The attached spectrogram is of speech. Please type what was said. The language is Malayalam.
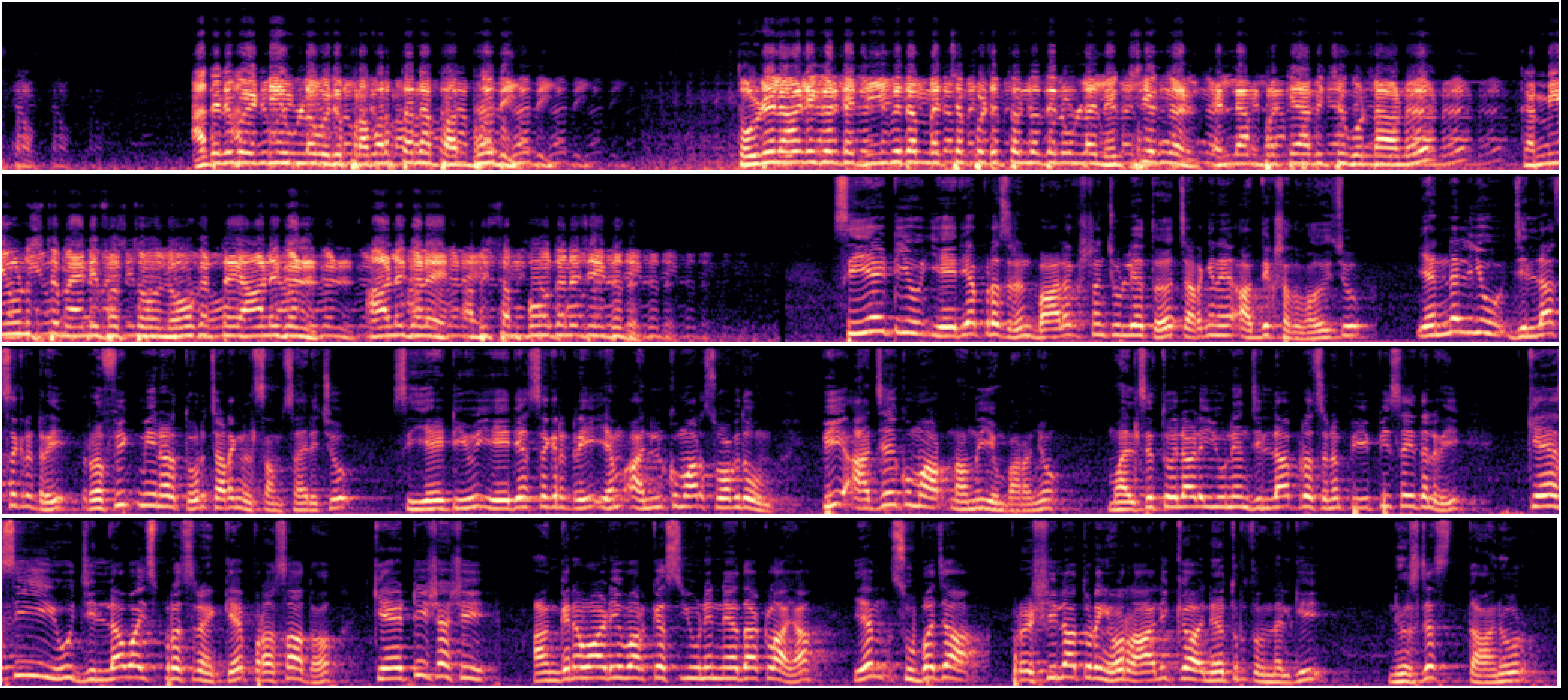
അതിനുവേണ്ടിയുള്ള ഒരു പ്രവർത്തന പദ്ധതി. തൊഴിലാളികളുടെ ജീവിതം മെച്ചപ്പെടുത്തുന്നതിനുള്ള ലക്ഷ്യങ്ങൾ എല്ലാം പ്രഖ്യാപിച്ചുകൊണ്ടാണ് കമ്മ്യൂണിസ്റ്റ് മാനിഫെസ്റ്റോ ലോകത്തെ ആളുകൾ ആളുകളെ അഭിസംബോധന ചെയ്തത്. C I T U area president Balakrishnan Chulliyath ചടങ്ങിന് അധ്യക്ഷത വഹിച്ചു. എൻ എൽ യു ജില്ലാ സെക്രട്ടറി റഫീഖ് മീനർത്തൂർ ചടങ്ങിൽ സംസാരിച്ചു. C I T U area secretary M Anilkumar സ്വാഗതവും. പി. അജയ്കുമാർ നന്ദിയും പറഞ്ഞു. മത്സ്യത്തൊഴിലാളി യൂണിയൻ ജില്ലാ president P. P. Saithalavi K. C E U ജില്ലാ vice president K. Prasad K. T. Shashi anganwadi workers union നേതാക്കളായ എം. സുബജ പ്രഷീല തുടങ്ങിയവർ റാലിക്ക് നേതൃത്വം നൽകി. News desk Tanur.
